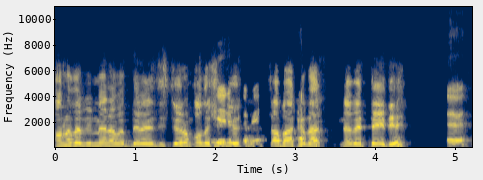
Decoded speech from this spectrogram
Ona da bir merhaba demenizi istiyorum. O da çünkü sabaha kadar nöbetteydi. Evet.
